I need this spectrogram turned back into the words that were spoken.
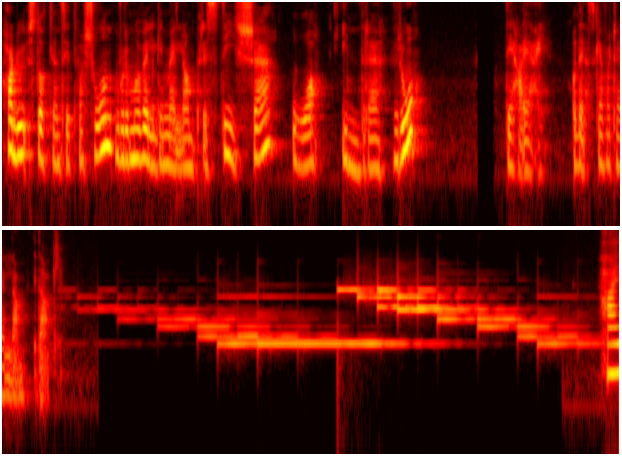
Har du stått i en situasjon hvor du må velge mellom prestisje og indre ro? Det har jeg, og det skal jeg fortelle om i dag. Hei,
